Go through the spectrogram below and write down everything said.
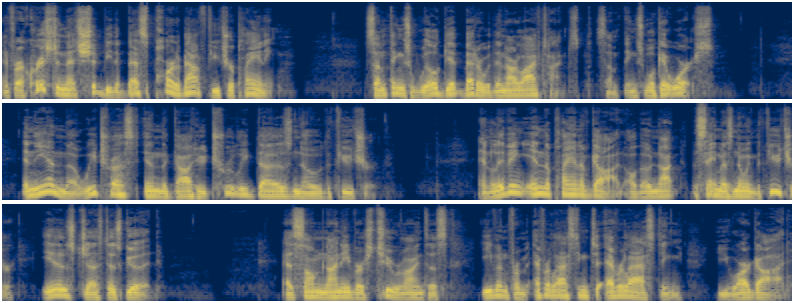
And for a Christian, that should be the best part about future planning. Some things will get better within our lifetimes, some things will get worse. In the end, though, we trust in the God who truly does know the future. And living in the plan of God, although not the same as knowing the future, is just as good. As Psalm 90, verse 2 reminds us, even from everlasting to everlasting, you are God.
